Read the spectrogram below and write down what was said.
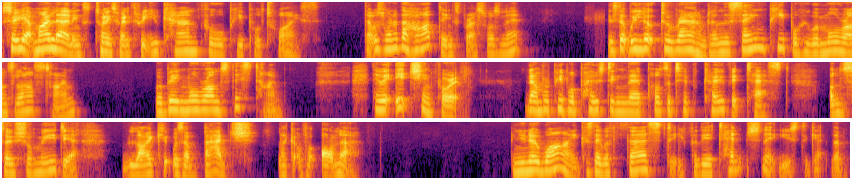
So, yeah, my learnings 2023 you can fool people twice. That was one of the hard things for us, wasn't it? Is that we looked around and the same people who were morons last time were being morons this time. They were itching for it. Number of people posting their positive COVID test on social media like it was a badge, like of honor. And you know why? Because they were thirsty for the attention it used to get them.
